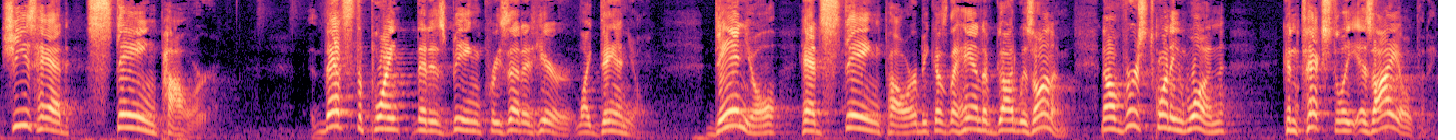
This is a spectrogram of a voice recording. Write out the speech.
She's had staying power. That's the point that is being presented here, like Daniel. Daniel had staying power because the hand of God was on him. Now, verse 21 contextually is eye opening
